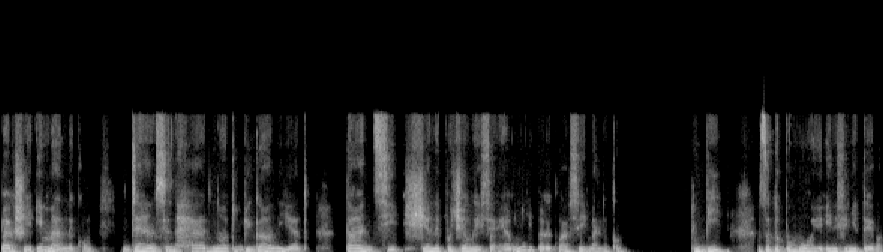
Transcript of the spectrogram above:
Перший – іменником. Dancing had not begun yet. Танці ще не почалися. Герунді переклався іменником. B. – за допомогою інфінітива.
